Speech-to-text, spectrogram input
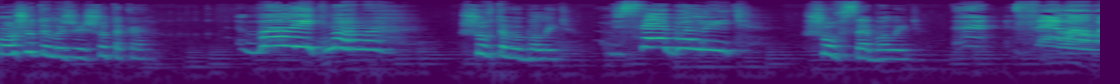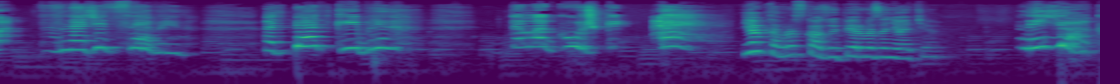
О, що ти лежиш? Що таке? Болить, мама. Що в тебе болить? Все болить. Що все болить? Все, мама. Значить, все, блін. От п'ятки, блін, до макушки. Як там розказуй перше заняття? Ніяк.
